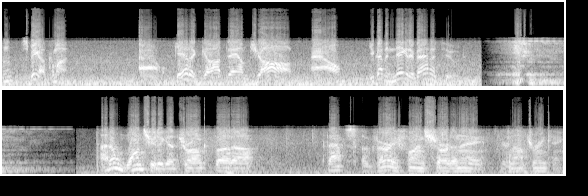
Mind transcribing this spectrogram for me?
Hmm? Speak up, come on. Al. Get a goddamn job, Al. You got a negative attitude. I don't want you to get drunk, but, uh, that's a very fine Chardonnay you're not drinking.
